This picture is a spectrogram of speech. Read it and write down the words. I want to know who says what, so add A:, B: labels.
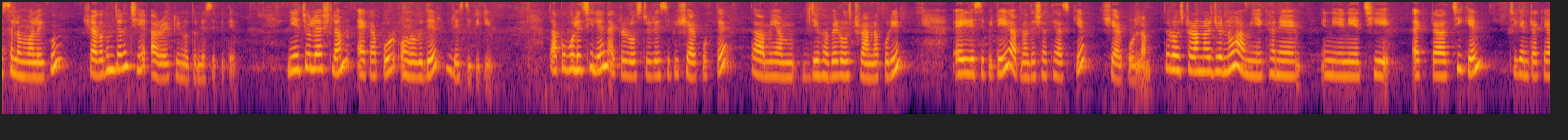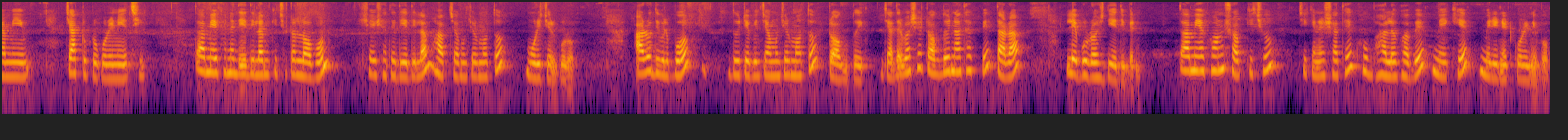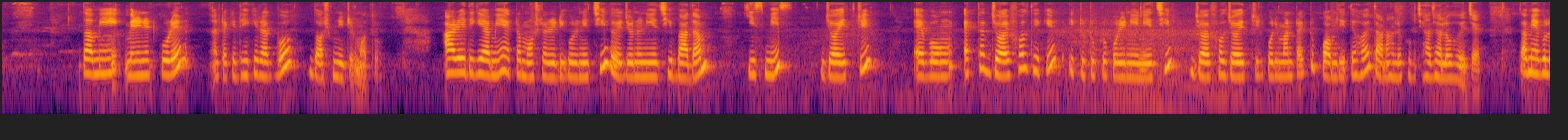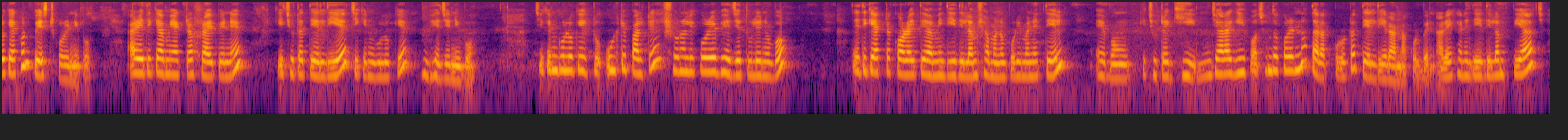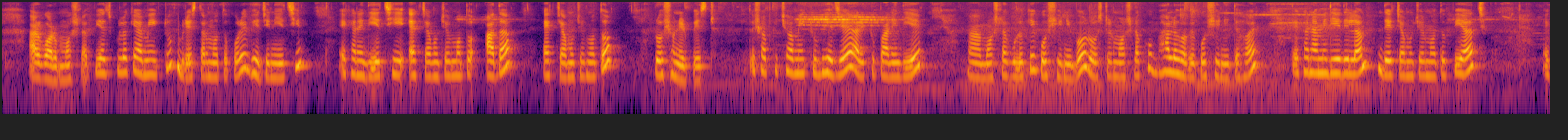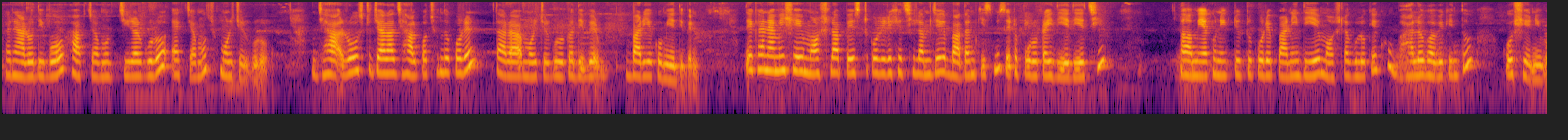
A: আসসালামু আলাইকুম। স্বাগতম জানাচ্ছি আরও একটি নতুন রেসিপিতে। নিয়ে চলে আসলাম এক আপুর অনুরোধের রেসিপিটি। তা আপু বলেছিলেন একটা রোস্টের রেসিপি শেয়ার করতে, তা আমি যেভাবে রোস্ট রান্না করি, এই রেসিপিটি আপনাদের সাথে আজকে শেয়ার করলাম। তো রোস্ট রান্নার জন্য আমি এখানে নিয়ে নিয়েছি একটা চিকেন। চিকেনটাকে আমি চার টুকরো করে নিয়েছি। তো আমি এখানে দিয়ে দিলাম কিছুটা লবণ, সেই সাথে দিয়ে দিলাম হাফ চামচের মতো মরিচের গুঁড়ো। আরও দিব দুই টেবিল চামচের মতো টক দই। যাদের বাসায় টক দই না থাকবে, তারা লেবুর রস দিয়ে দিবেন। তো আমি এখন সব কিছু চিকেনের সাথে খুব ভালোভাবে মেখে মেরিনেট করে নেব। তো আমি মেরিনেট করে এটাকে ঢেকে রাখব দশ মিনিটের মতো। আর এদিকে আমি একটা মশলা রেডি করে নিচ্ছি। তো এর জন্য নিয়েছি বাদাম কিশমিশ জয়ত্রী এবং একটা জয়ফল থেকে একটু টুকরো করে নিয়ে নিয়েছি। জয়ফল, জয়ত্রীর পরিমাণটা একটু কম দিতে হয়, তা নাহলে খুব ঝাঝালো হয়ে যায়। তো আমি এগুলোকে এখন পেস্ট করে নিব। আর এদিকে আমি একটা ফ্রাই প্যানে কিছুটা তেল দিয়ে চিকেনগুলোকে ভেজে নিব। চিকেনগুলোকে একটু উল্টে পাল্টে সোনালি করে ভেজে তুলে নেব। তো এদিকে একটা কড়াইতে আমি দিয়ে দিলাম সামান্য পরিমাণে তেল এবং কিছুটা ঘি। যারা ঘি পছন্দ করেন না, তারা পুরোটা তেল দিয়ে রান্না করবেন। আর এখানে দিয়ে দিলাম পেঁয়াজ আর গরম মশলা। পেঁয়াজগুলোকে আমি একটু ব্রেস্তার মতো করে ভেজে নিয়েছি। এখানে দিয়েছি এক চামচের মতো আদা, এক চামচের মতো রসুনের পেস্ট। তো সব কিছু আমি একটু ভেজে আর একটু পানি দিয়ে মশলাগুলোকে কষিয়ে নিব। রোস্টের মশলা খুব ভালোভাবে কষিয়ে নিতে হয়। তো এখানে আমি দিয়ে দিলাম দেড় চামচের মতো পেঁয়াজ। এখানে আরও দিব হাফ চামচ জিরার গুঁড়ো, এক চামচ মরিচের গুঁড়ো। ঝা, রোস্ট যারা ঝাল পছন্দ করেন, তারা মরিচের গুঁড়োটা দিবে, বাড়িয়ে কমিয়ে দিবেন। তো এখানে আমি সেই মশলা পেস্ট করে রেখেছিলাম যে বাদাম কিশমিশ এটা পুরোটাই দিয়ে দিয়েছি। আমি এখন একটু একটু করে পানি দিয়ে মশলাগুলোকে খুব ভালোভাবে কিন্তু কষিয়ে নিব।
